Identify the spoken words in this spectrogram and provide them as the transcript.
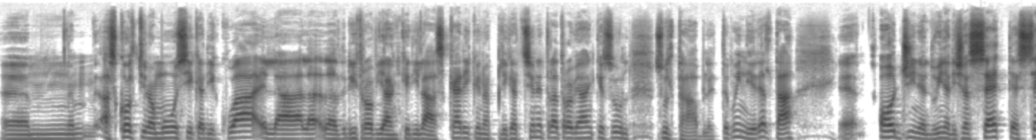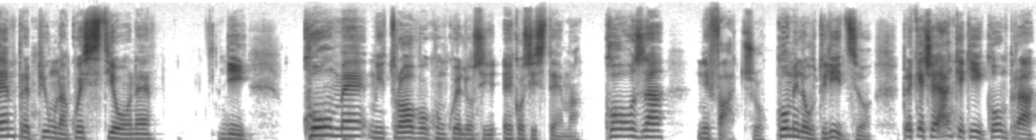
ehm, ascolti una musica di qua e la, la, la ritrovi anche di là, scarichi un'applicazione l'applicazione te la trovi anche sul, sul tablet. Quindi in realtà eh, oggi nel 2017 è sempre più una questione di come mi trovo con quello ecosistema, cosa ne faccio? Come lo utilizzo? Perché c'è anche chi compra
